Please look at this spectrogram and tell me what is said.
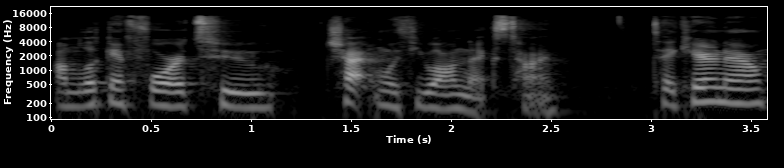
I'm looking forward to chatting with you all next time. Take care now.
